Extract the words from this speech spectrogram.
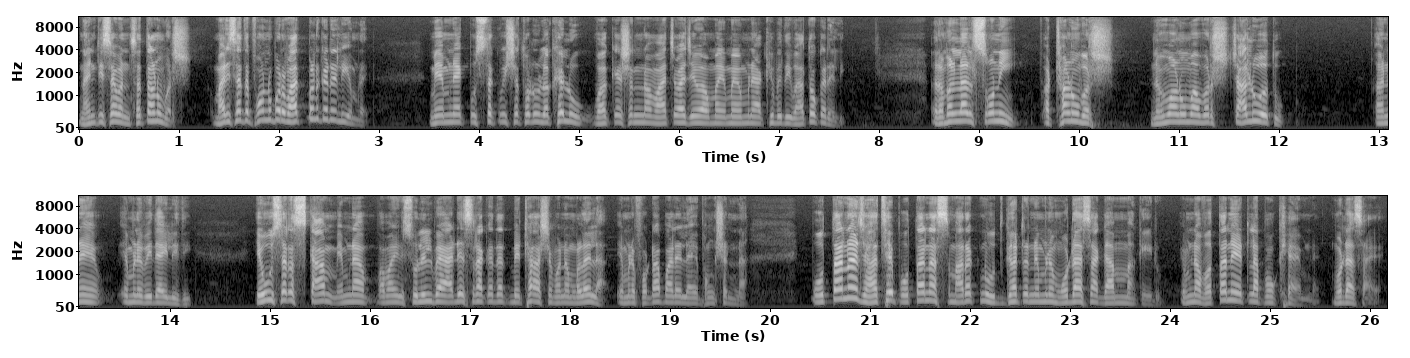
ninety seven સત્તાણું વર્ષ. મારી સાથે ફોન ઉપર વાત પણ કરેલી એમણે. મેં એમને એક પુસ્તક વિશે થોડું લખેલું વેકેશનના વાંચવા જેવામાં એમાં એમણે આખી બધી વાતો કરેલી. રમણલાલ સોની અઠ્ઠાણું વર્ષ, નવ્વાણુંમાં વર્ષ ચાલુ હતું અને એમણે વિદાય લીધી. એવું સરસ કામ એમના અમારી સુનિલભાઈ આડેસરા કદાચ બેઠા હશે, મને મળેલા, એમણે ફોટા પાડેલા એ ફંક્શનના. પોતાના જ હાથે પોતાના સ્મારકનું ઉદ્ઘાટન એમણે મોડાસા ગામમાં કર્યું. એમના વતને એટલા પોખ્યા એમને, મોડાસાએ.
